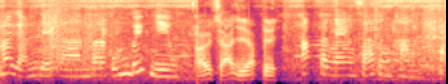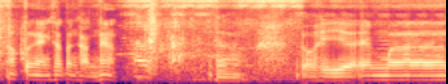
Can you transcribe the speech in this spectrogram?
nói gạnh vậy là người ta cũng biết nhiều. Ở xã gì ấp gì? Ấp tân an xã tân thành. Ấp Tân An xã Tân Thành ha. Ừ. dạ. rồi thì ờ, em ờ,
